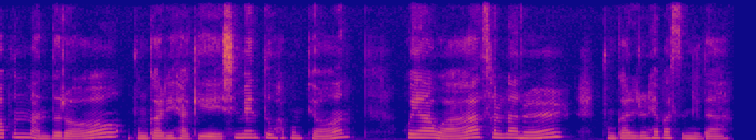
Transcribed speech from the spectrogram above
화분 만들어 분갈이 하기 시멘트 화분편 호야와 설란을 분갈이를 해봤습니다.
